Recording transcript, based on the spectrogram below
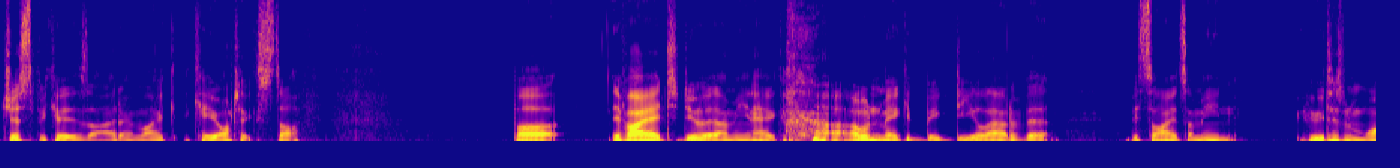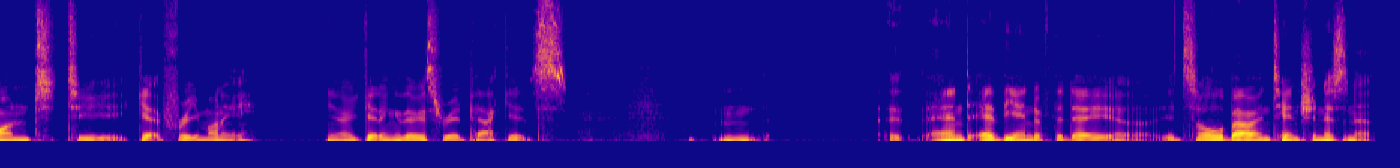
just because I don't like chaotic stuff. But if I had to do it, I mean, heck, I wouldn't make a big deal out of it. Besides, I mean, who doesn't want to get free money? You know, getting those red packets. Mm, and at the end of the day, uh, it's all about intention, isn't it?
